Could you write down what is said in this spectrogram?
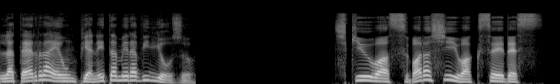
La Terra è un pianeta meraviglioso. 地球は素晴らしい惑星です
